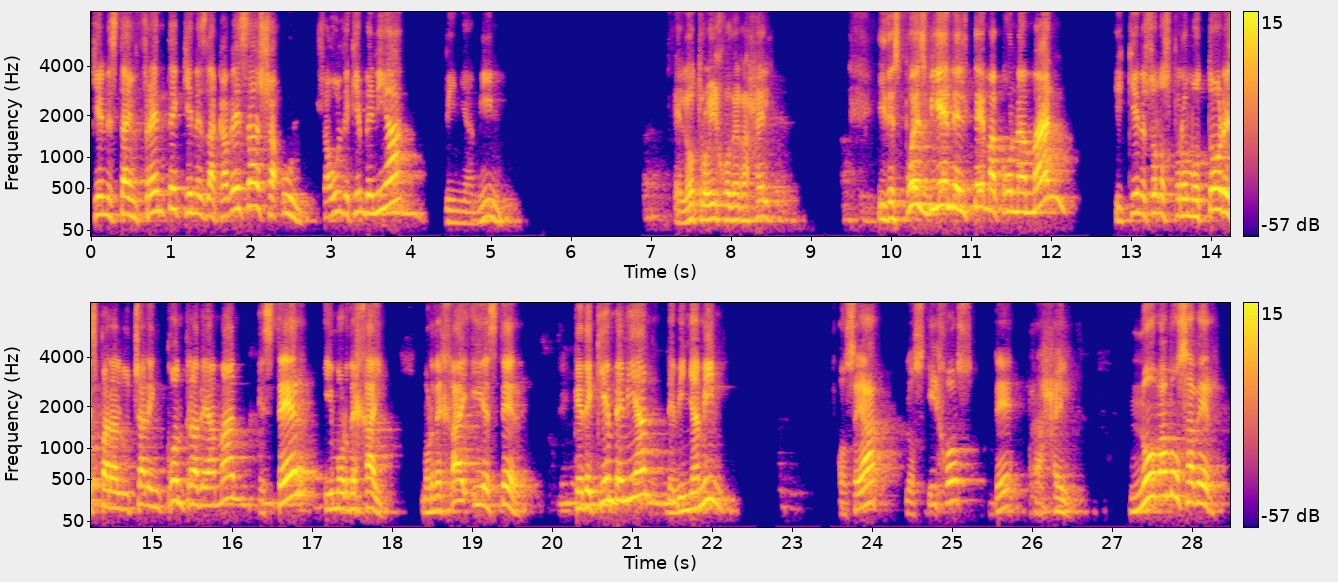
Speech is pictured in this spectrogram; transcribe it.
¿Quién está enfrente? ¿Quién es la cabeza? Shaul. ¿Shaul de quién venía? Benjamín. El otro hijo de Rachel. Y después viene el tema con Amán. ¿Y quiénes son los promotores para luchar en contra de Amán? Esther y Mordejai. Mordejai y Esther. ¿Que de quién venían? De Benjamín. O sea, los hijos de Rachel. No vamos a ver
